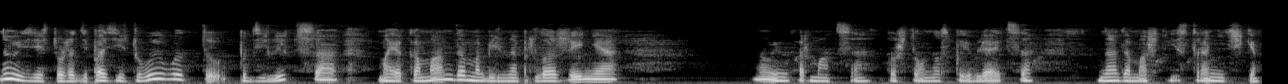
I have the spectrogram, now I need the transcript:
Ну и здесь тоже депозит, вывод, поделиться, моя команда, мобильное приложение. Ну и информация, то, что у нас появляется на домашней страничке.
